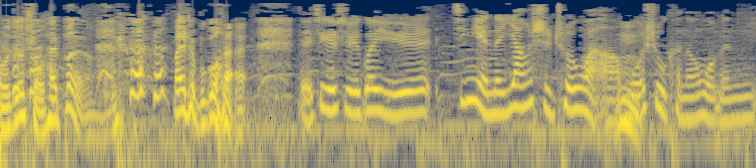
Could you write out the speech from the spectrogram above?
我觉得手太笨啊，掰扯不过来。对，这个是关于今年的央视春晚啊，魔术可能我们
